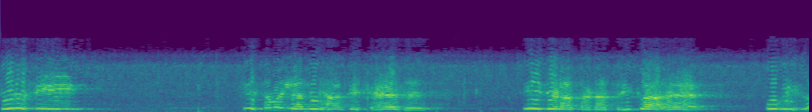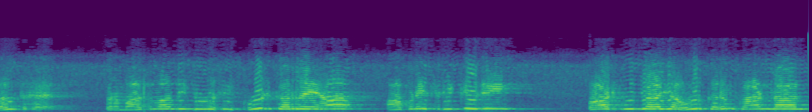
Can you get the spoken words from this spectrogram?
ਫਿਰ ਅਸੀਂ ਇਹ ਸਮਝ ਲੈਂਦੇ ਹਾਂ ਕਿ ਸ਼ਾਇਦ ਇਹ ਜਿਹੜਾ ਸਾਡਾ ਤਰੀਕਾ ਹੈ, ਉਹ ਵੀ ਗਲਤ ਹੈ। ਪਰਮਾਤਮਾ ਦੀ ਜੋ ਅਸੀਂ ਖੋਜ ਕਰ ਰਹੇ ਹਾਂ, ਆਪਣੇ ਤਰੀਕੇ ਦੀ, ਪਾਠ ਪੂਜਾ ਜਾਂ ਹੋਰ ਕਰਮ ਕਾਂਡ ਨਾਲ,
